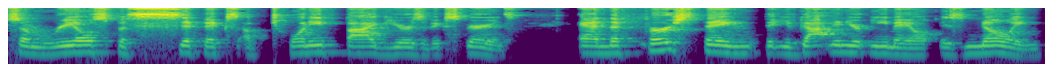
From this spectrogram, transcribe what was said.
some real specifics of 25 years of experience. And the first thing that you've gotten in your email is knowing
